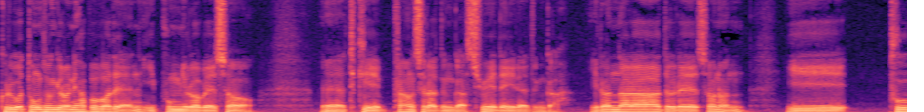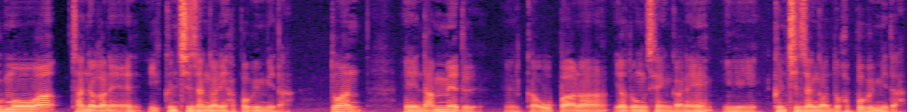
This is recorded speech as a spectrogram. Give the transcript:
그리고 동성 결혼이 합법화된 이 북유럽에서 예, 특히 프랑스라든가 스웨덴이라든가 이런 나라들에서는 이 부모와 자녀 간의 이 근친상간이 합법입니다. 또한 예, 남매들 그러니까 오빠나 여동생 간의 이 근친상간도 합법입니다.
